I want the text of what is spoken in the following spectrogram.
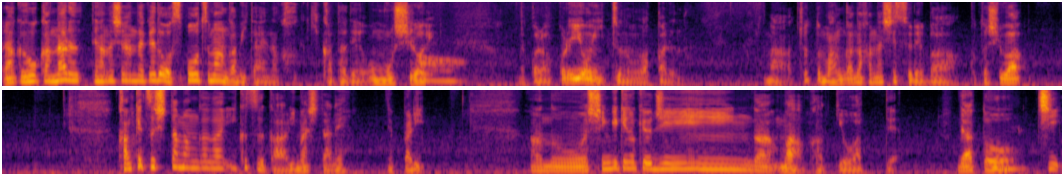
落語家になるって話なんだけど、スポーツ漫画みたいな書き方で面白い。だから、これ4位っていうのもわかるな。まあ、ちょっと漫画の話すれば、今年は、完結した漫画がいくつかありましたね。やっぱり。あのー進撃の巨人が、まあ、書き終わって。で、あと、地、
